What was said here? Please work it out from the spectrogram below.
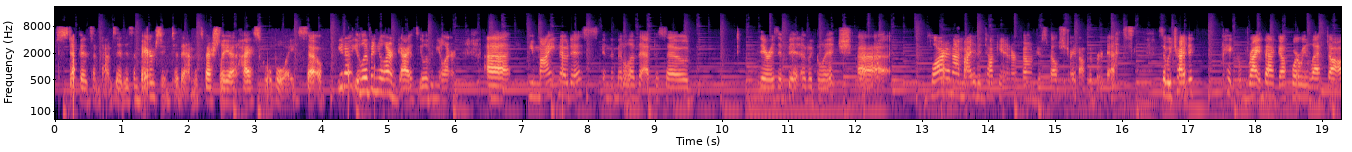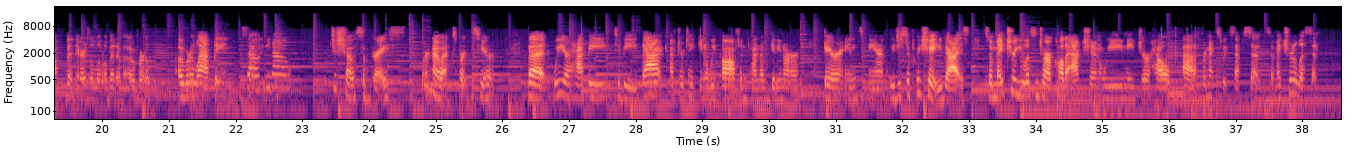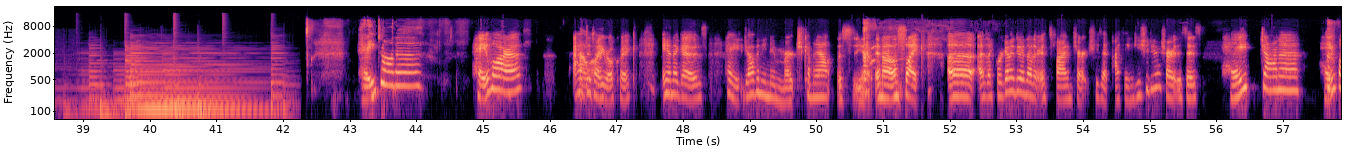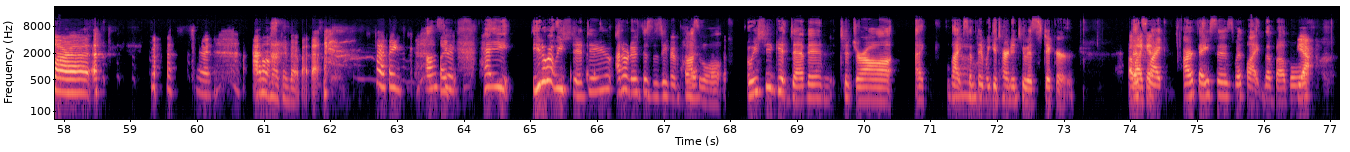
step in sometimes it is embarrassing to them especially a high school boy. So you know you live and you learn guys you live and you learn. Uh, you might notice in the middle of the episode there is a bit of a glitch uh, Laura and I might have been talking and our phone just fell straight off of her desk. So we tried to pick right back up where we left off, but there's a little bit of over overlapping. So, you know, just show us some grace. We're no experts here. But we are happy to be back after taking a week off and kind of getting our bearings. And we just appreciate you guys. So make sure you listen to our call to action. We need your help uh, for next week's episode. So make sure to listen. Hey, Jonna. Hey, Laura. I have How to tell you real quick. Anna goes, "Hey, do you have any new merch coming out?" This, you know, and I was like, "Uh, I was like, we're gonna do another It's Fine shirt." She said, "I think you should do a shirt that says, "Hey, Jonna. Hey, Laura." I don't know anything about that. I think, like, hey, you know what we should do? I don't know if this is even possible. Uh, we should get Devin to draw like oh. something we could turn into a sticker. I like it. Like our faces with like the bubble. Yeah.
